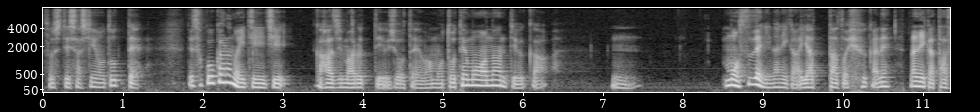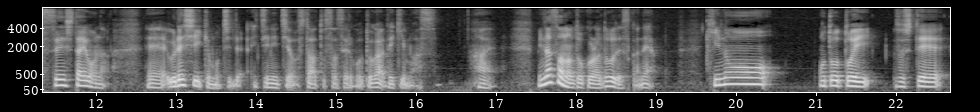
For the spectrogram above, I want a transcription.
そして写真を撮って、で、そこからの一日が始まるっていう状態はもうとてもなんていうか、うん、もうすでに何かやったというかね、何か達成したような、えー嬉しい気持ちで一日をスタートさせることができます。はい。皆さんのところはどうですかね？昨日、一昨日そして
